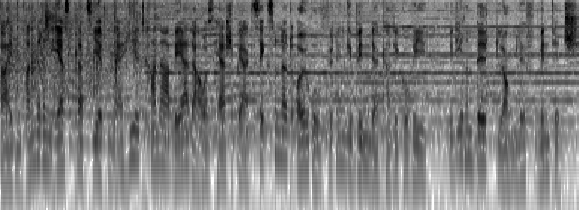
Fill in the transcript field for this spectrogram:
Beiden anderen Erstplatzierten erhielt Hanna Werder aus Herschberg 600 Euro für den Gewinn der Kategorie mit ihrem Bild Long Live Vintage.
